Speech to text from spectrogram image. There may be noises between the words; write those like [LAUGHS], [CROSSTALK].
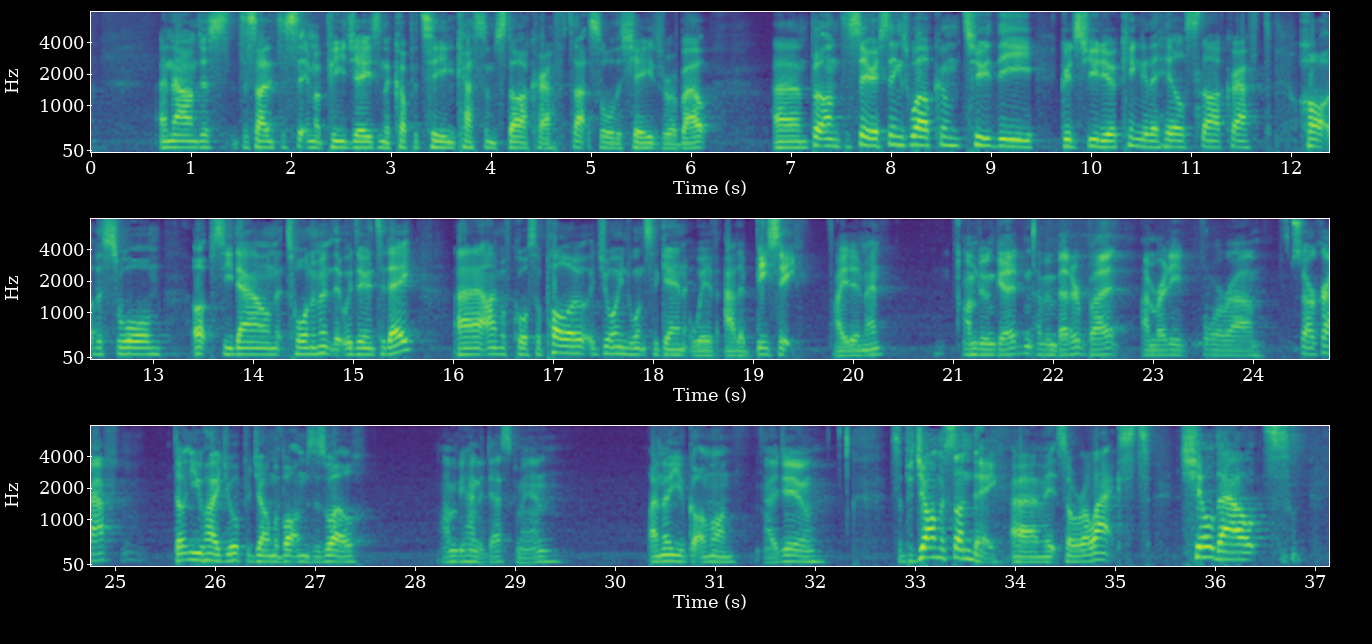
and now I'm just deciding to sit in my PJs and a cup of tea and cast some StarCraft. That's all the shades are about. Um, but on to serious things. Welcome to the GD Studio King of the Hill StarCraft Heart of the Swarm Upsy Down tournament that we're doing today. Uh, I'm, of course, Apollo, joined once again with Adebisi. How you doing, man? I'm doing good. I've been better, but I'm ready for um, StarCraft. Don't you hide your pajama bottoms as well? I'm behind a desk, man. I know you've got them on. I do. So Pajama Sunday. Um, it's a relaxed, chilled out,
